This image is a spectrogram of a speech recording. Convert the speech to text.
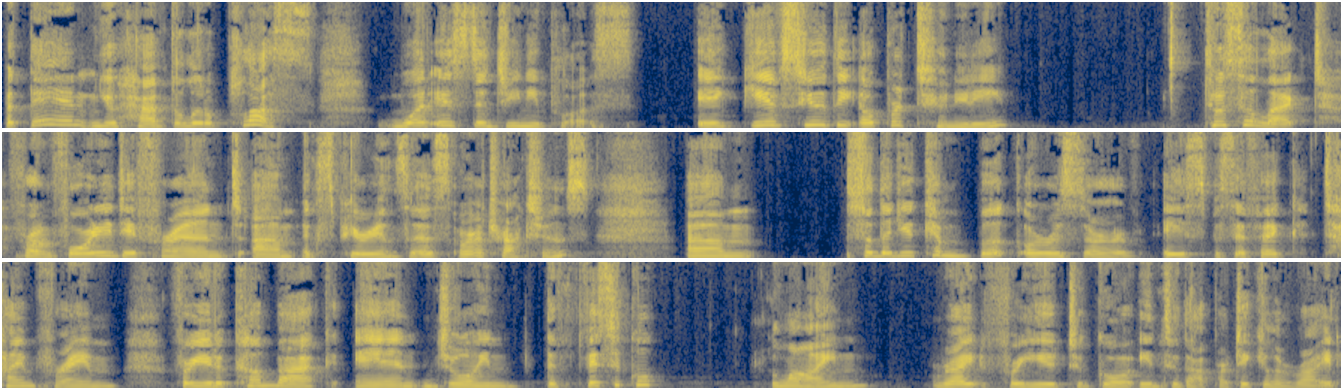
But then you have the little plus. What is the Genie Plus? It gives you the opportunity to select from 40 different um, experiences or attractions um, so that you can book or reserve a specific time frame for you to come back and join the physical line right for you to go into that particular ride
